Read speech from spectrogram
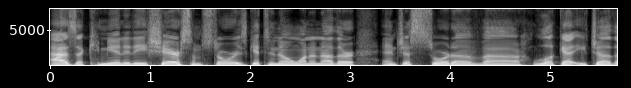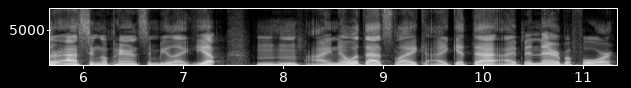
as a community, share some stories, get to know one another, and just sort of uh, look at each other as single parents and be like, yep, Mm-hmm. I know what that's like. I get that. I've been there before.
